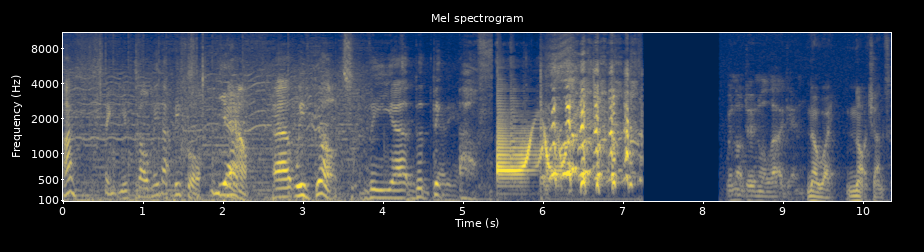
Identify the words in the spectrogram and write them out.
I think you've told me that before. Yeah. Now, uh, we've got the uh, the big. Oh. F- We're not doing all that again. No way. Not a chance.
